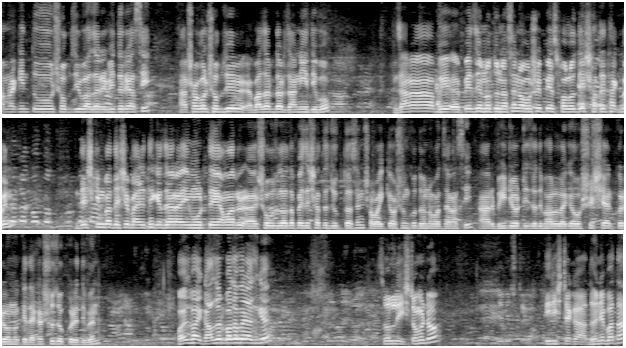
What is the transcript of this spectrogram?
আমরা কিন্তু সবজির বাজারের ভিতরে আছি আর সকল সবজির বাজার দর জানিয়ে দিব। যারা পেজে নতুন আছেন, অবশ্যই পেজ ফলো দিয়ে সাথে থাকবেন। দেশ কিংবা দেশের বাইরে থেকে যারা এই মুহূর্তে আমার সবুজ দাদা পেজের সাথে যুক্ত আছেন, সবাইকে অসংখ্য ধন্যবাদ জানাচ্ছি। আর ভিডিওটি যদি ভালো লাগে, অবশ্যই শেয়ার করে অন্যকে দেখার সুযোগ করে দিবেন। ভাই ভাই, গাজর কত করে আজকে? চল্লিশ। টমেটো? তিরিশ টাকা। ধনে পাতা?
